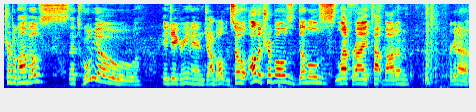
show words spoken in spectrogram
Triple combos. That's Julio, AJ Green, and Jon Baldwin. So all the triples, doubles, left, right, top, bottom. We're gonna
